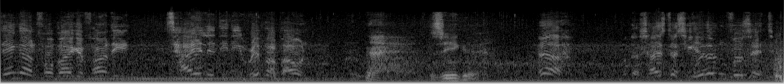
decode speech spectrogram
Dingern vorbeigefahren. Die Teile, die die Ripper bauen. Segel. Ja. Und das heißt, dass sie hier irgendwo sind.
